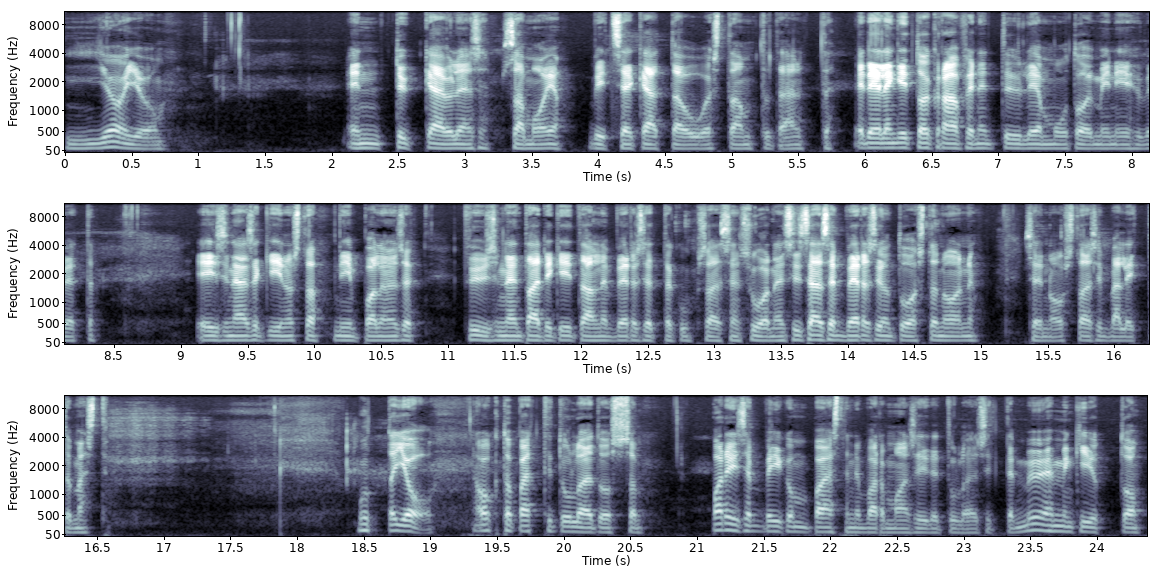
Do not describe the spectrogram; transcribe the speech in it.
Joo, joo. En tykkää yleensä samoja vitsejä käyttää uudestaan, mutta tämä nyt edelleenkin tuo graafinen tyyli ja muu toimii niin hyvin, että ei sinänsä kiinnosta niin paljon se fyysinen tai digitaalinen versio, että kun saisi sen suonen sisäisen version tuosta noin, niin sen ostaisin välittömästi. Mutta joo, Octopatti tulee tuossa parisen viikon päästä, niin varmaan siitä tulee sitten myöhemminkin juttua.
